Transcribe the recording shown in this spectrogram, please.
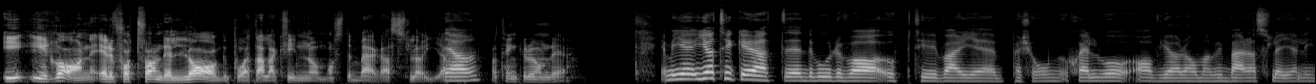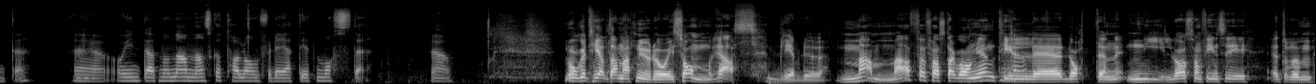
i Iran är det fortfarande lag på att alla kvinnor måste bära slöja. Ja. Vad tänker du om det? Ja, men jag, jag tycker att eh, det borde vara upp till varje person själv att avgöra om man vill bära slöja eller inte. Eh, och inte att någon annan ska tala om för dig att det är ett måste. Ja. Något helt annat nu då. I somras blev du mamma för första gången till eh, dottern Nilo som finns i ett rum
